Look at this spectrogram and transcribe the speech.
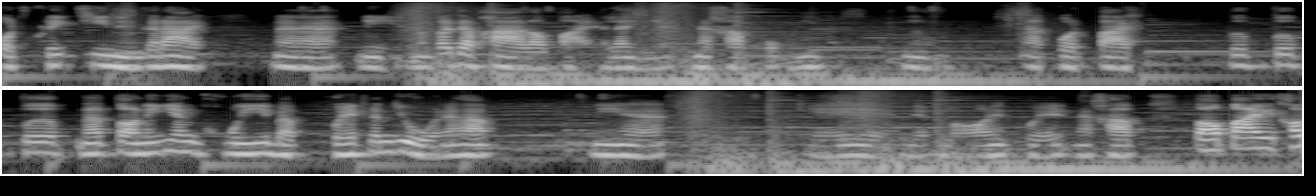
กดคลิกทีนึงก็ได้นะฮะนี่มันก็จะพาเราไปอะไรอย่างเงี้ยนะครับผมอืมอะกดไปปึ๊บปึ๊บปึ๊บนะตอนนี้ยังคุยแบบเควสกันอยู่นะครับนี่ฮะ เคเรียบร้อยเควสนะครับ ต่อไปเขา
